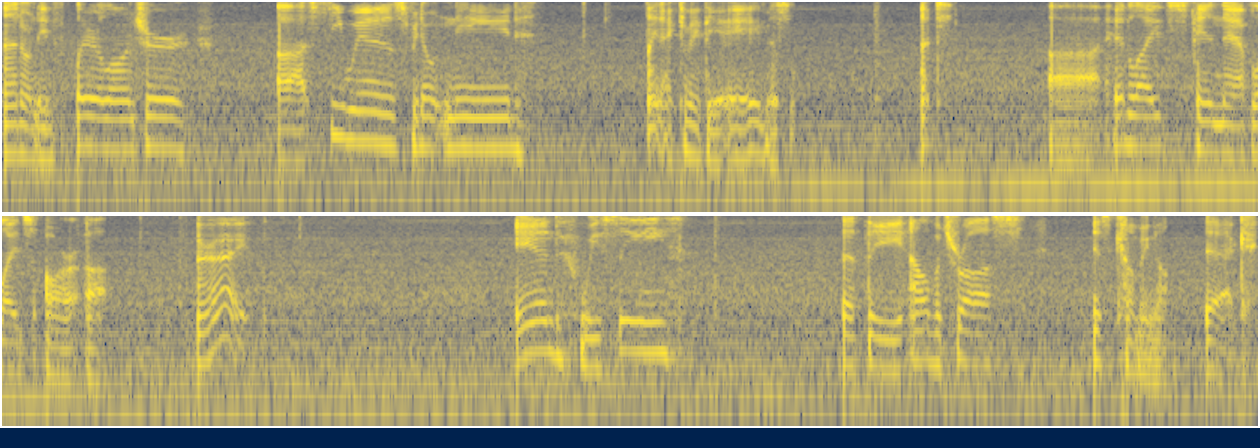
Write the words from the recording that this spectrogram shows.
I don't need the flare launcher. Uh, CIWS, we don't need. Might activate the AA missile. Headlights and nav lights are up. All right. And we see that the Albatross is coming on deck.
